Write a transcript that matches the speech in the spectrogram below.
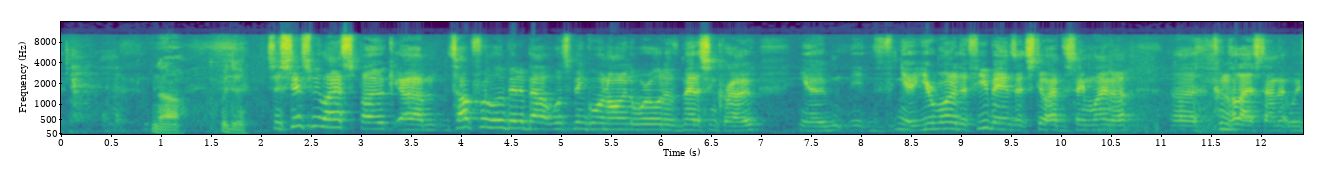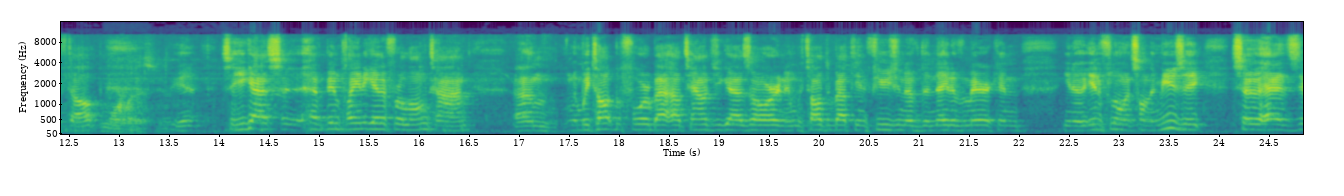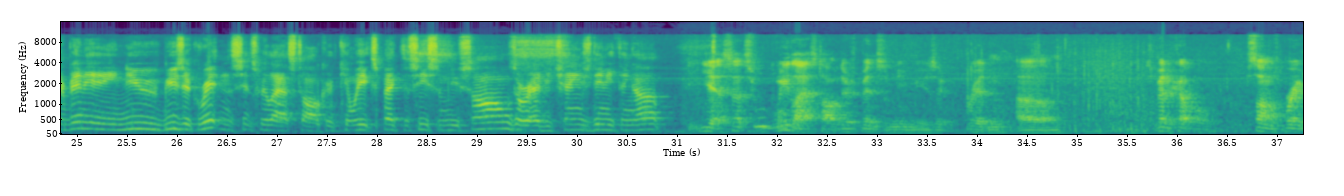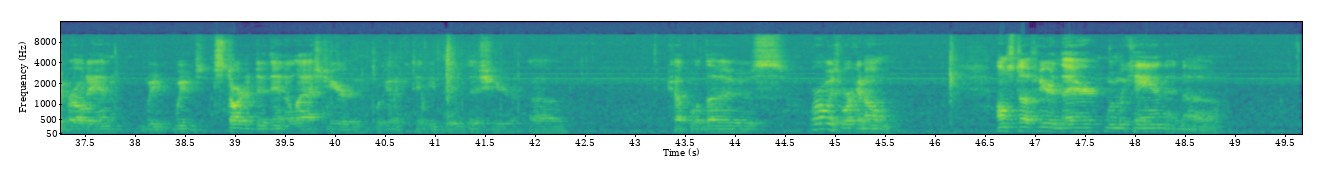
No, we do. So since we last spoke, um, talk for a little bit about what's been going on in the world of Medicine Crow. You know, you know, you're one of the few bands that still have the same lineup uh, from the last time that we've talked. More or less. Yeah. Yeah. So you guys have been playing together for a long time. Um, and we talked before about how talented you guys are, and then we talked about the infusion of the Native American, you know, influence on the music. So has there been any new music written since we last talked? Can we expect to see some new songs, or have you changed anything up? Yeah, since we last talked, there's been some new music written. Um, there's been a couple songs Brent brought in. We we started at the end of last year, and we're going to continue to do it this year. Um, a couple of those. We're always working on on stuff here and there when we can, and uh,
